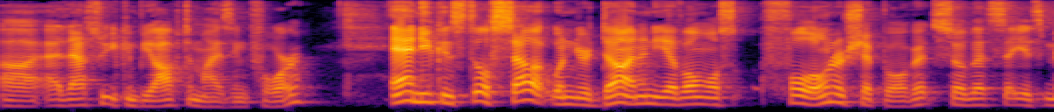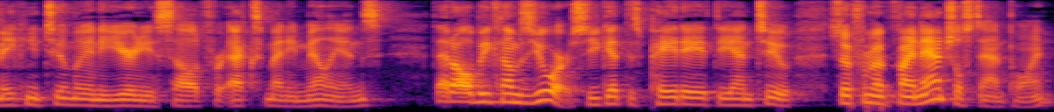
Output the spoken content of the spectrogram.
Uh, and that's what you can be optimizing for. And you can still sell it when you're done and you have almost full ownership of it. So let's say it's making two million a year and you sell it for X many millions. That all becomes yours. So you get this payday at the end too. So from a financial standpoint,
